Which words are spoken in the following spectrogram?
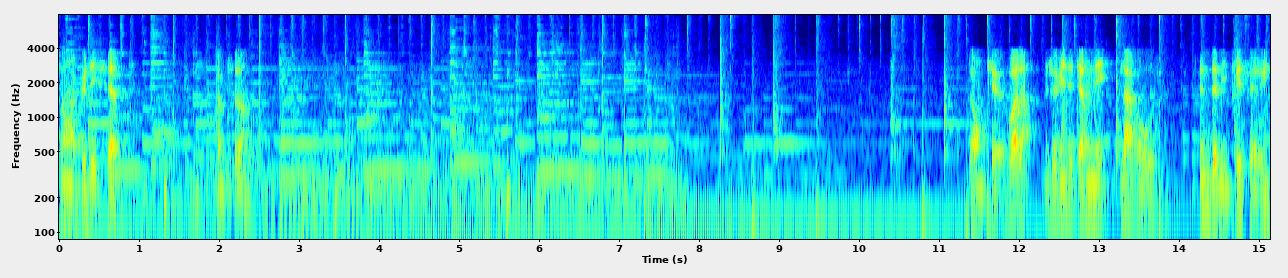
sont un peu défaites, comme ça. Donc euh, voilà, je viens de terminer la rose, une de mes préférées.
